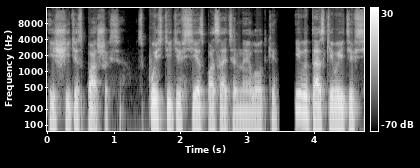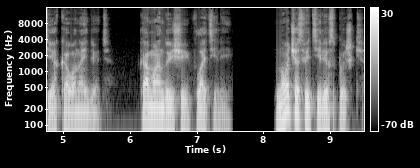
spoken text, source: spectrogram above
Ищите спасшихся. Спустите все спасательные лодки и вытаскивайте всех, кого найдете. Командующий флотилией. Ночь осветили вспышки.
